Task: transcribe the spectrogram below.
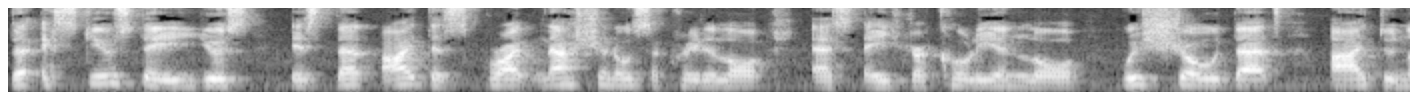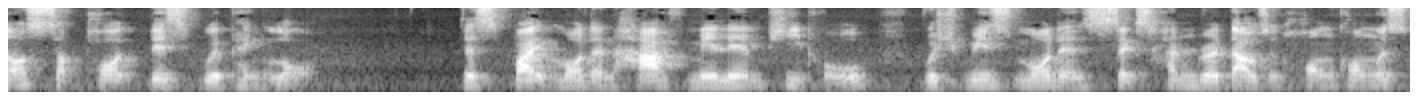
The excuse they use is that I describe national security law as a draconian law, which show that I do not support this whipping law. Despite more than half million people, which means more than 600,000 Hong Kongers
